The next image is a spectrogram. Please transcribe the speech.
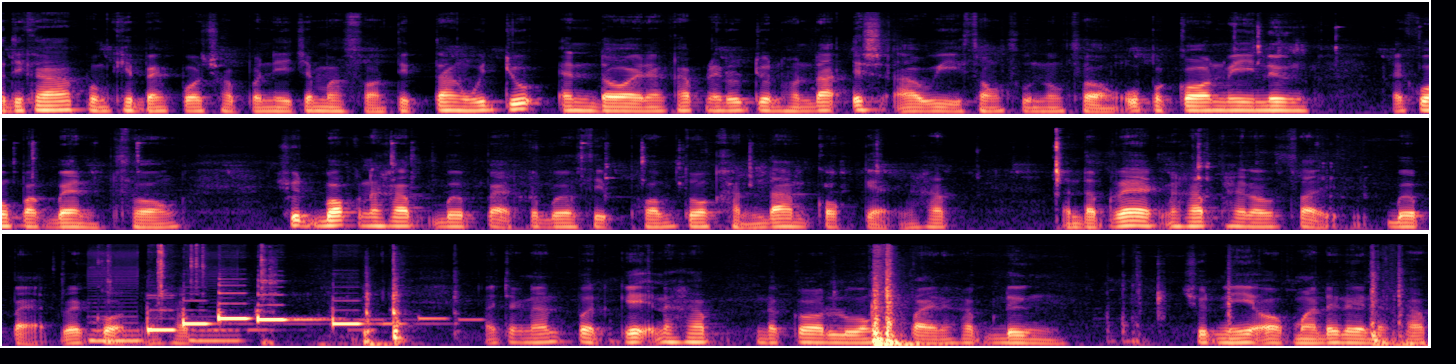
สวัสดีครับ ผมเคแบงโปรช็อปวันนี้จะมาสอนติดตั้งวิทยุ Android นะครับ ในรถยนต์ Honda HRV 2022 อุปกรณ์มี 1 ไขควงปลั๊กแบน 2 ชุดบล็อกนะครับ เบอร์ 8 กับเบอร์ 10 พร้อมตัวขันด้ามกอกแกะนะครับ อันดับแรกนะครับ ให้เราใส่เบอร์ 8 ไว้ก่อนนะครับ หลังจากนั้นเปิดเกะนะครับ แล้วก็ล้วงเข้าไปนะครับ ดึงชุดนี้ออกมาได้เลยนะครับ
